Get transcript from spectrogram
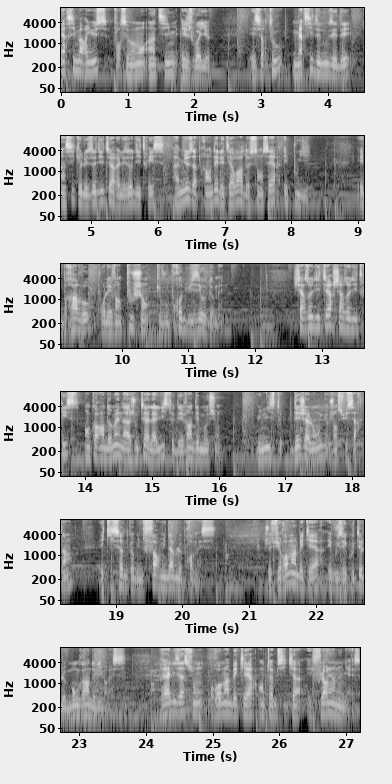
Merci Marius pour ce moment intime et joyeux. Et surtout, merci de nous aider, ainsi que les auditeurs et les auditrices, à mieux appréhender les terroirs de Sancerre et Pouilly. Et bravo pour les vins touchants que vous produisez au domaine. Chers auditeurs, chères auditrices, encore un domaine à ajouter à la liste des vins d'émotion. Une liste déjà longue, j'en suis certain, et qui sonne comme une formidable promesse. Je suis Romain Becker et vous écoutez Le Bon Grain de l'Ivresse. Réalisation Romain Becker, Antoine Sica et Florian Nunez.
